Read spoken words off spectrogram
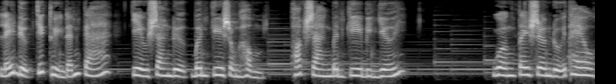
lấy được chiếc thuyền đánh cá, chèo sang được bên kia sông Hồng, thoát sang bên kia biên giới. Quân Tây Sơn đuổi theo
